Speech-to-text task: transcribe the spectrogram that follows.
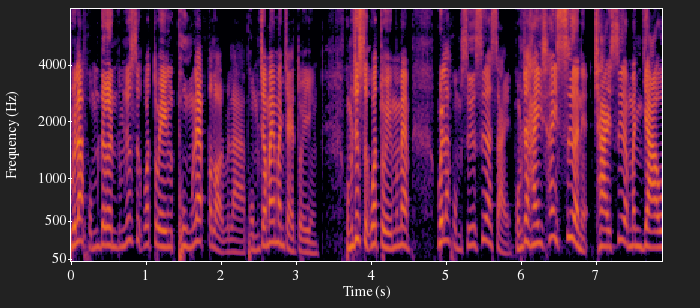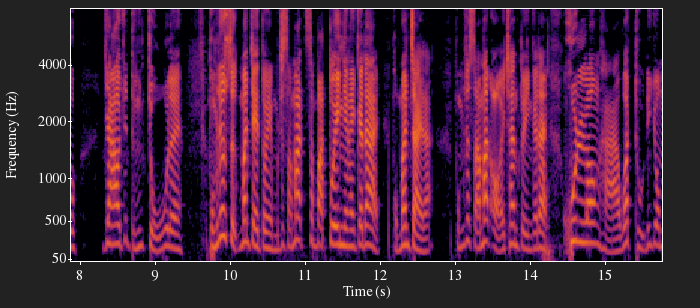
เวลาผมเดินผมรู้สึกว่าตัวเองพุงแลบตลอดเวลา ผมจะไม่มั่นใจตัวเอง ผมจะรู้สึกว่าตัวเองไม่แม่เวลาผมซื้อเสื้อใส่ ผมจะให้ให้เสื้อเนี่ยชายเสื้อมันยาว ยาวจนถึงจู๋เลย ผมจะรู้สึกมั่นใจตัวเอง ผมจะสามารถสะบัดตัวเองยังไงก็ได้ ผมมั่นใจละผมจะสามารถออก action ตัวเองก็ได้ คุณลองหาวัตถุนิยม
